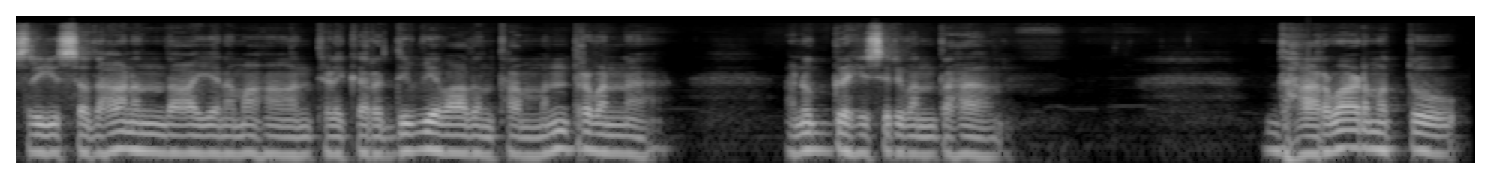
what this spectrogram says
ಶ್ರೀ ಸದಾನಂದಾಯ ನಮಃ ಅಂತ ಹೇಳಿಕಾರ ದಿವ್ಯವಾದಂಥ ಮಂತ್ರವನ್ನು ಅನುಗ್ರಹಿಸಿರುವಂತಹ ಧಾರವಾಡ ಮತ್ತು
